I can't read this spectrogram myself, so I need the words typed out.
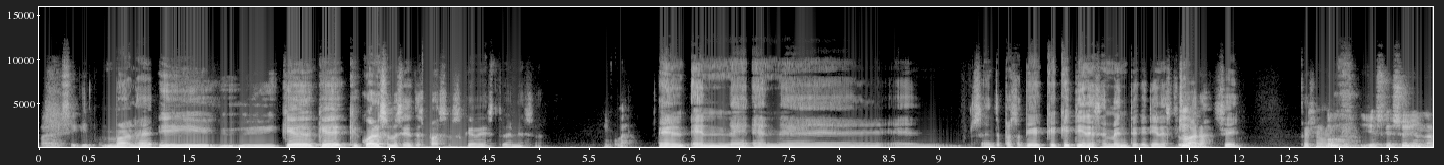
para ese equipo. Vale, ¿y, y qué, qué- qué- cuáles son los siguientes pasos que ves tú en eso? ¿En cuál? En, en, en, eh, en los siguientes pasos, ¿qué, qué, tienes en mente? ¿Qué tienes tú Yo. ahora? Sí, personalmente. Uf, yo es que soy una,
